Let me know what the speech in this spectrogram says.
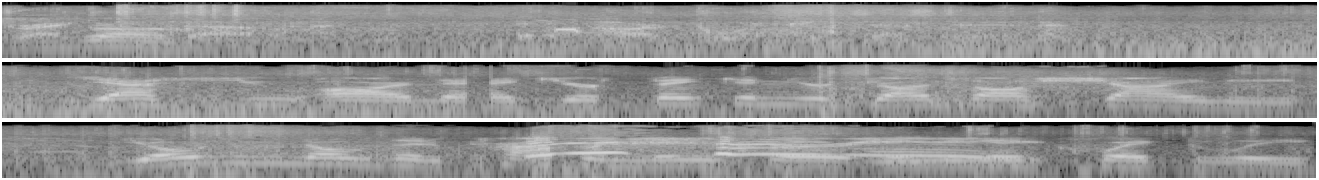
drunk. Hardpoint contested. Yes, you are, Nick. You're thinking your gun's all shiny. You don't even know the proper name for aiming it quickly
